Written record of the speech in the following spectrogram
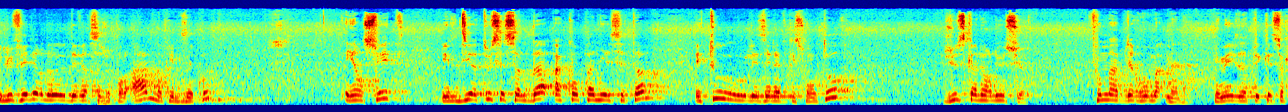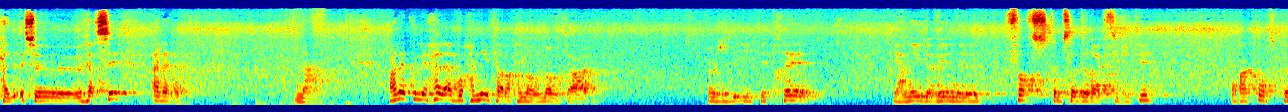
Il lui fait lire le, des versets du Coran, donc ils écoutent. Et ensuite, il dit à tous ses soldats accompagnez cet homme et tous les élèves qui sont autour jusqu'à leur lieu sûr. Et mais ils appliquaient ce, ce verset à la lettre. Abu Hanifa, comme je dis. Il avait une force comme ça de réactivité. On raconte que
